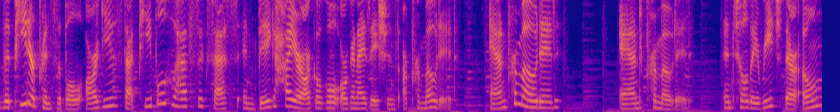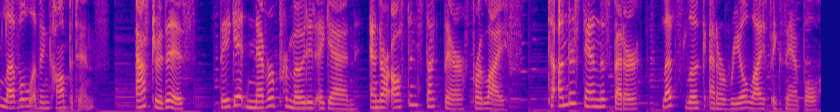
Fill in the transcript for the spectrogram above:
The Peter Principle argues that people who have success in big hierarchical organizations are promoted, and promoted, and promoted, until they reach their own level of incompetence. After this, they get never promoted again and are often stuck there for life. To understand this better, let's look at a real life example.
